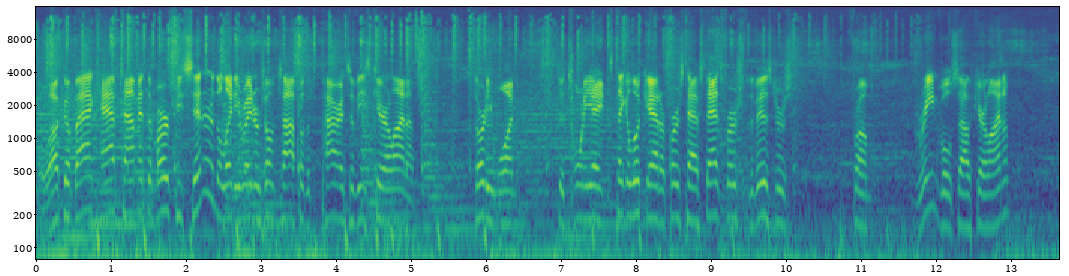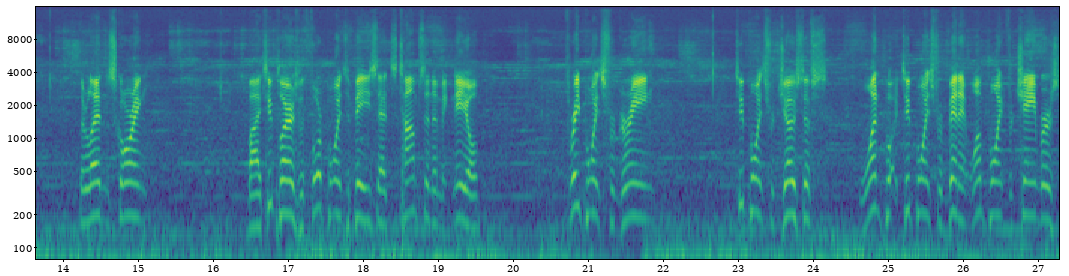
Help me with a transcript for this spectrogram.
Welcome back. Halftime at the Murphy Center, and the Lady Raiders on top of the Pirates of East Carolina, 31 to 28. Let's take a look at our first half stats. First for the visitors from Greenville, South Carolina. They're led in scoring by two players with four points apiece. That's Thompson and McNeill. Three points for Green, two points for Josephs, one po- two points for Bennett, one point for Chambers,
